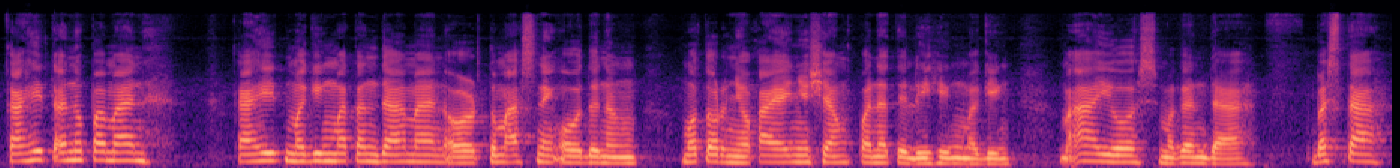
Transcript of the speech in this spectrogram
kahit ano pa man, kahit maging matanda man or tumaas na yung odo ng motor nyo, kaya nyo siyang panatilihing maging maayos, maganda. Basta,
